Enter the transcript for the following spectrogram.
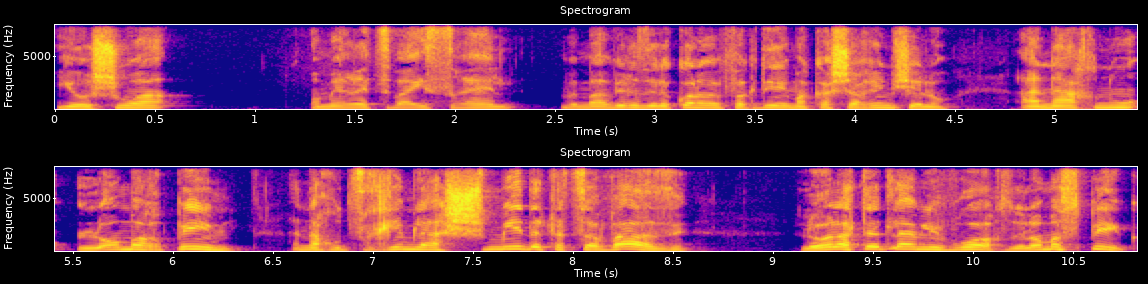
יהושע אומר לצבא ישראל, ומעביר את זה לכל המפקדים הקשרים שלו, אנחנו לא מרפים, אנחנו צריכים להשמיד את הצבא הזה. לא לתת להם לברוח, זה לא מספיק.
